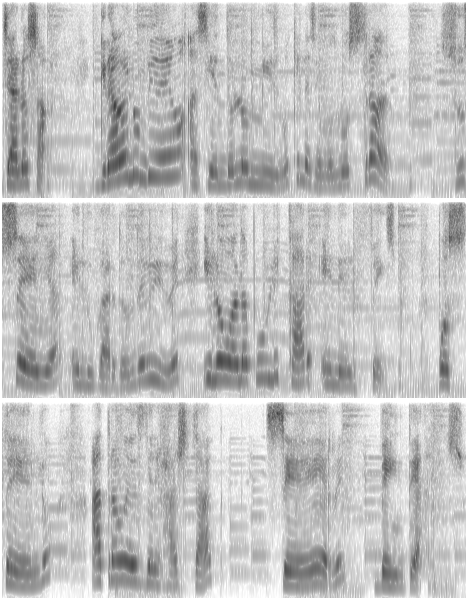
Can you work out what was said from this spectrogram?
Ya lo saben, graben un video haciendo lo mismo que les hemos mostrado su seña, el lugar donde viven y lo van a publicar en el Facebook. Postéenlo a través del hashtag CR20 años.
